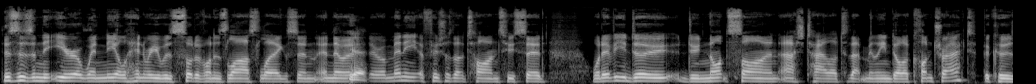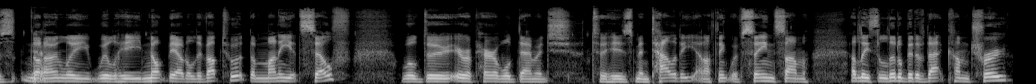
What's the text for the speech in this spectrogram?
This is in the era when Neil Henry was sort of on his last legs, and, and there were yeah. there were many officials at the Titans who said, whatever you do, do not sign Ash Taylor to that million dollar contract because not yeah. only will he not be able to live up to it, the money itself will do irreparable damage to his mentality. And I think we've seen some, at least a little bit of that come true.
